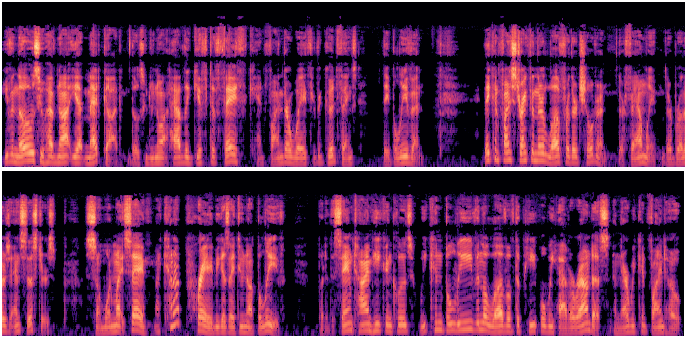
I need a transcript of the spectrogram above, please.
Even those who have not yet met God, those who do not have the gift of faith, can find their way through the good things they believe in. They can find strength in their love for their children, their family, their brothers and sisters. Someone might say, I cannot pray because I do not believe. But at the same time, he concludes, we can believe in the love of the people we have around us, and there we can find hope.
